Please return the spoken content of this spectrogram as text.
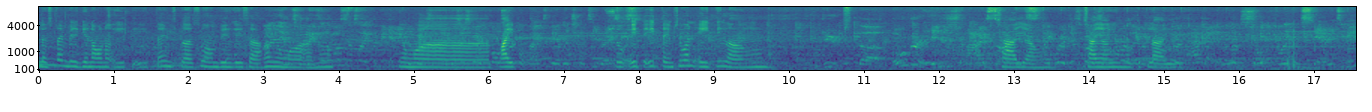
Last time binigyan ako ng 88 times kaso ang binigay sa akin yung mga ano, yung mga pipe. So 88 times, 180 lang. Sayang. where Sayang yung multiplier. Looks so freaking scary to me.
